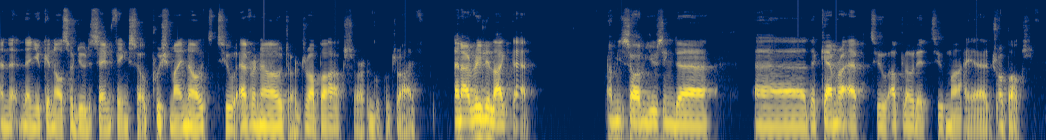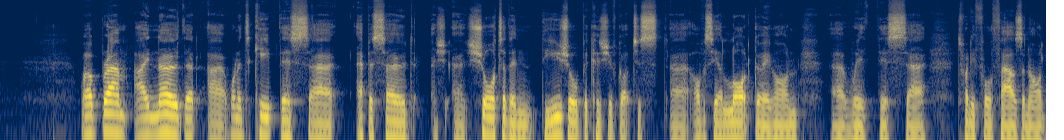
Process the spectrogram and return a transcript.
and then you can also do the same thing. So push my note to Evernote or Dropbox or Google Drive, and I really like that. I mean, so I'm using the uh, the camera app to upload it to my uh, Dropbox. Well, Bram, I know that I wanted to keep this uh, episode uh, shorter than the usual because you've got just uh, obviously a lot going on uh, with this 24,000 odd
